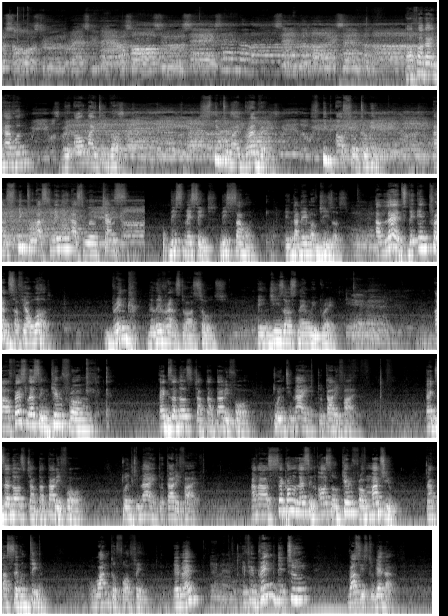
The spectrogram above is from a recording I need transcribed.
were souls to rescue, there are souls to save. Send the light, send the light, send the light. Our Father in heaven, the Almighty God, speak to my brethren, speak also to me, and speak to as many as will chance this message, this sermon, in the name of Jesus. And let the entrance of your word bring deliverance to our souls. In Jesus' name we pray. Amen. Our first lesson came from Exodus chapter 34, 29 to 35. Exodus chapter 34, 29 to 35. And our second lesson also came from Matthew chapter 17, 1 to 14. Amen? Amen. If you bring the two verses together,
